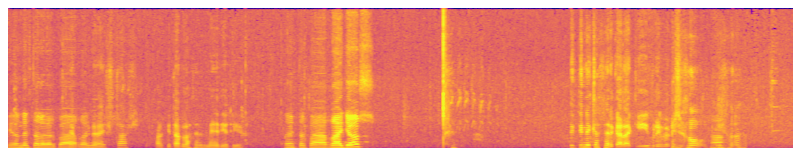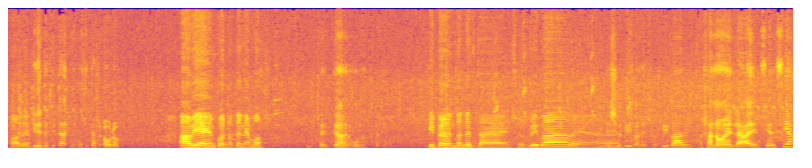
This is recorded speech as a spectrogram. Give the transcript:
¿y dónde está lo del voy a coger a pararrayos? estas para quitarlas del medio, tío. ¿Dónde está el pararrayos? Te tienes que acercar aquí primero. Ah. Joder. Y necesitas, necesitas oro. Ah, bien, pues no tenemos. Te, te Ah. dan uno aquí. Sí, pero ¿en dónde está? ¿En Survival? Eh, En survival, en survival. O sea, no, en la en ciencia.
